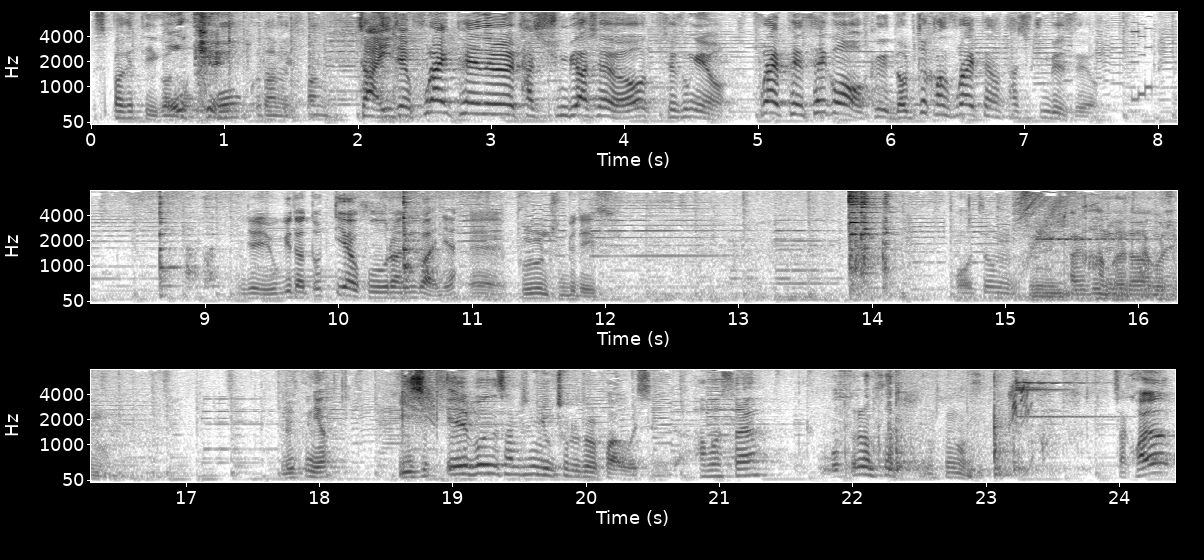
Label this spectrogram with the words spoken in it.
스파게티 이거 오케이. 넣고 그다음에 빵. 자, 이제 후라이팬을 다시 준비하셔요. 죄송해요. 후라이팬 새 거, 그 넓적한 후라이팬 다시 준비해 주세요. 이제 여기다 또띠아 구우라는 거 아니야? 예, 불은 준비돼 있어. 어좀 한번 달궈지 뭐. 몇 분이야? 21분 36초를 돌파하고 있습니다. 한번 써요? 뭐 쓸람 써. 상관없어. 자, 과연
